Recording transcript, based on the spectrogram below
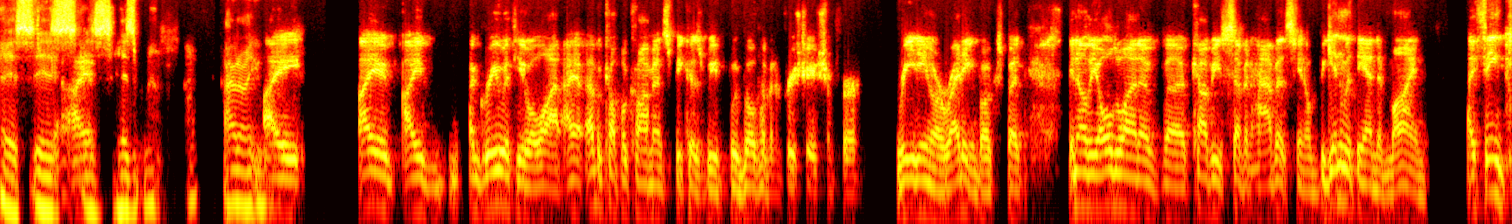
is is, yeah, I, is, is I don't. I I I agree with you a lot. I have a couple comments because we we both have an appreciation for reading or writing books. But you know, the old one of uh, Covey's Seven Habits, you know, begin with the end in mind. I think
